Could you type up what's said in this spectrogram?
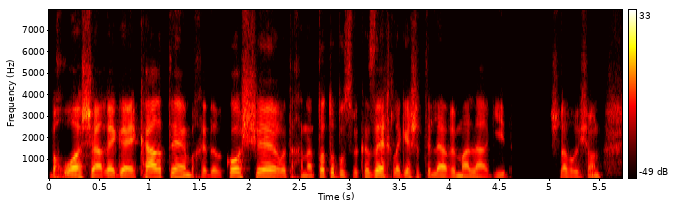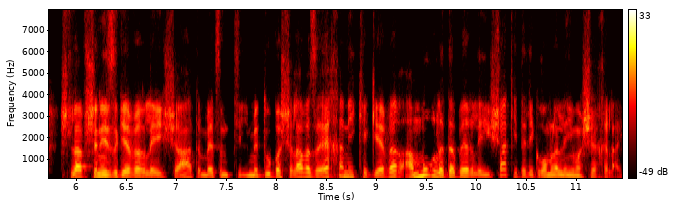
בחורה שהרגע הכרתם, בחדר כושר, בתחנת אוטובוס וכזה, איך לגשת אליה ומה להגיד, שלב ראשון. שלב שני זה גבר לאישה, אתם בעצם תלמדו בשלב הזה איך אני כגבר אמור לדבר לאישה כדי לגרום לה להימשך אליי.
